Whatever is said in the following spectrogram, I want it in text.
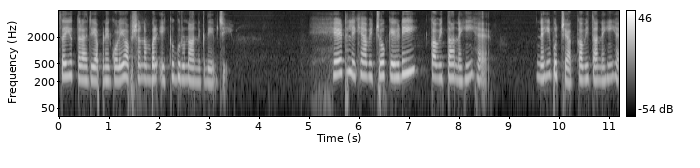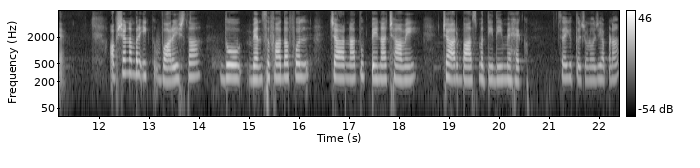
ਸਹੀ ਉੱਤਰ ਹੈ ਜੀ ਆਪਣੇ ਕੋਲੇ ਆਪਸ਼ਨ ਨੰਬਰ 1 ਗੁਰੂ ਨਾਨਕ ਦੇਵ ਜੀ। ਹੇਠ ਲਿਖਿਆਂ ਵਿੱਚੋਂ ਕਿਹੜੀ ਕਵਿਤਾ ਨਹੀਂ ਹੈ? ਨਹੀਂ ਪੁੱਛਿਆ, ਕਵਿਤਾ ਨਹੀਂ ਹੈ। ਆਪਸ਼ਨ ਨੰਬਰ 1 ਵਾਰਿਸ਼ ਦਾ 2 ਵੈਨਸਫਾ ਦਾ ਫੁੱਲ 4 ਨਾ ਧੁੱਪੇ, ਨਾ ਛਾਵੇਂ 4 ਬਾਸਮਤੀ ਦੀ ਮਹਿਕ। ਸਹੀ ਉੱਤਰ ਚੁਣੋ ਜੀ ਆਪਣਾ।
